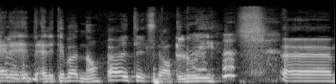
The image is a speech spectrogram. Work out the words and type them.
elle- elle- elle était bonne, non? Ah, elle était excellente. Louis, Euh,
